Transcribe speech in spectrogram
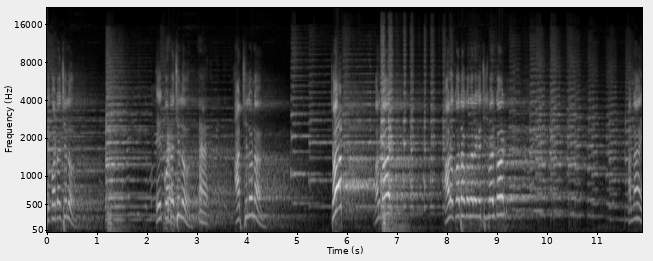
এ কটা ছিল? এই কটা ছিল? হ্যাঁ। আর ছিল না? চপ! বার কর। আরও কথা কথা রেখেছিস? বার কর। নাই?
